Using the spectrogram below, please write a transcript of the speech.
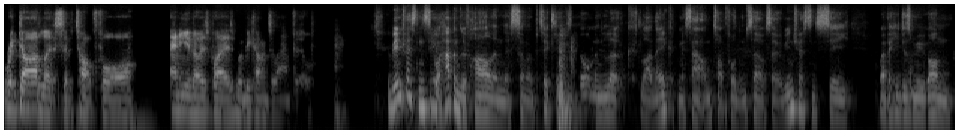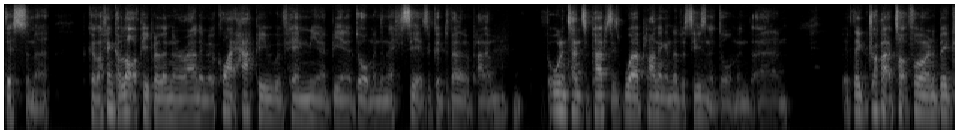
regardless of top four, any of those players would be coming to Anfield. It'd be interesting to see what happens with Haaland this summer, particularly because Dortmund look like they could miss out on top four themselves. So it'd be interesting to see whether he does move on this summer because I think a lot of people in and around him are quite happy with him, you know, being at Dortmund and they see it as a good development plan. And for all intents and purposes, we're planning another season at Dortmund. Um, if they drop out of top four and a big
